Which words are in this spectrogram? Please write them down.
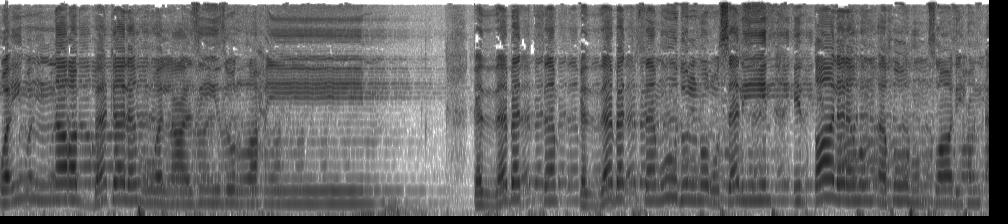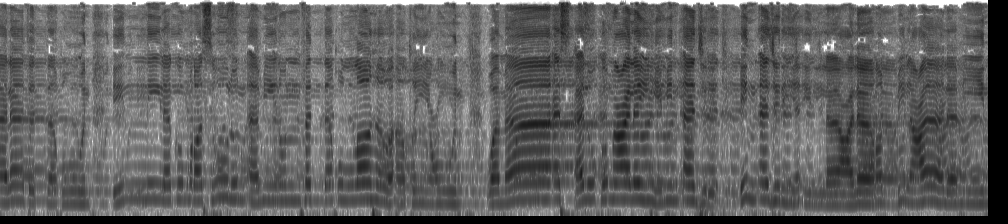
وإن ربك لهو العزيز الرحيم. كذبت, ثم كذبت ثمود المرسلين إذ قال لهم أخوهم صالح ألا تتقون؟ إني لكم رسول أمين فاتقوا الله وأطيعون. وما أسألكم عليه من أجر إن أجري إلا على رب العالمين.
